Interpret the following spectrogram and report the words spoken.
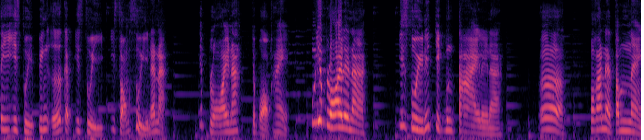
ตีอีสุยปิงเอ๋อกับอีสุยอีสองสุยนั่นน่ะเรียบร้อยนะ จะบอกให้ มึงเรียบร้อยเลยนะอีสุยนี่จิกมึงตายเลยนะ เออ เพราะงั้นเนี่ยตำแหน่ง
